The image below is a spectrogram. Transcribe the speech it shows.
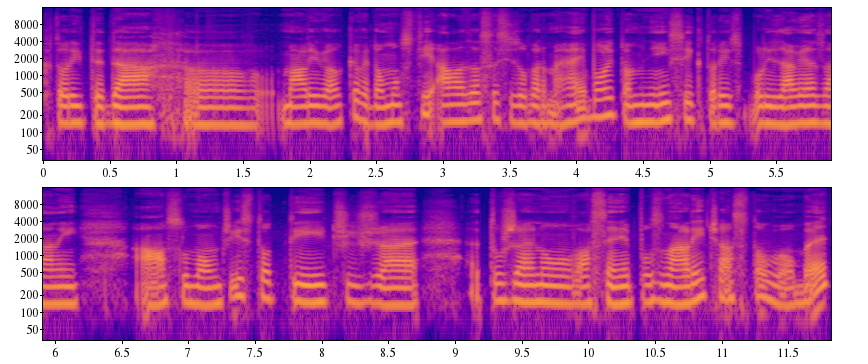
ktorí teda uh, mali veľké vedomosti, ale zase si zoberme, hej, boli to mnísi, ktorí boli zaviazaní uh, slubom čistoty, čiže tú ženu vlastne nepoznali často vôbec,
